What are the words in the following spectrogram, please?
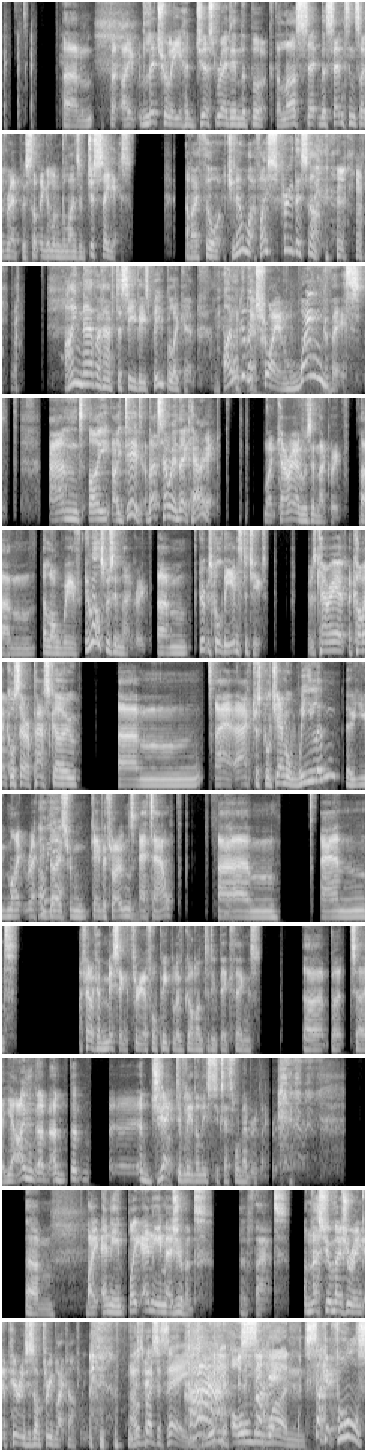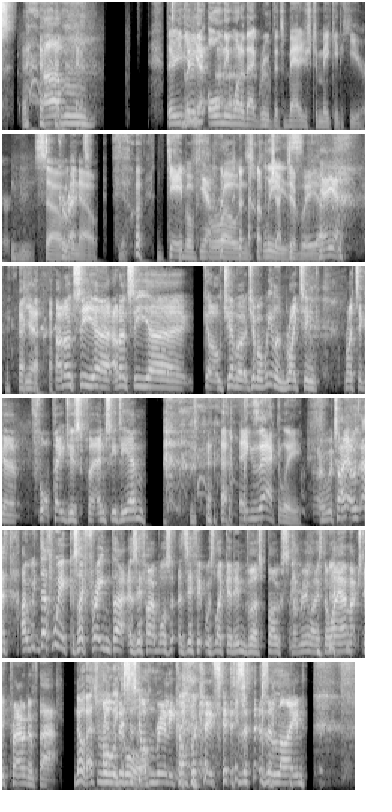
Um, but I literally had just read in the book the last se- the sentence I'd read was something along the lines of "just say yes," and I thought, do you know what? If I screw this up, I never have to see these people again. I'm going to try and wing this, and I I did. That's how I met Cariad. Like Cariad was in that group, um, along with who else was in that group? Um, the group was called the Institute. It was Cariad, a comic called Sara Pascoe, um, an actress called Gemma Whelan, who you might recognize from Game of Thrones, et al. Um, and I feel like I'm missing three or four people who've gone on to do big things. Uh, but uh, yeah, I'm uh, uh, uh, objectively the least successful member of that group. um, by any by any measurement of that, unless you're measuring appearances on three black halflings. I was about to say Ha! you're the only Suck it! one. Suck it, fools! Um, They're, you're yeah, the only one of that group that's managed to make it here. Mhm. So Correct. you know, Game of Yeah. Thrones, please. Objectively, yeah, yeah. yeah, yeah. I don't see. Uh, I don't see. Uh, good old Gemma Gemma Whelan writing writing a four pages for MCDM. exactly. Uh, Which I, I, was- I that's weird because I framed that as if I was as if it was like an inverse boast, and I realised oh, I am actually proud of that. No, that's really oh, this cool. has gotten really complicated as, a, as a line.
